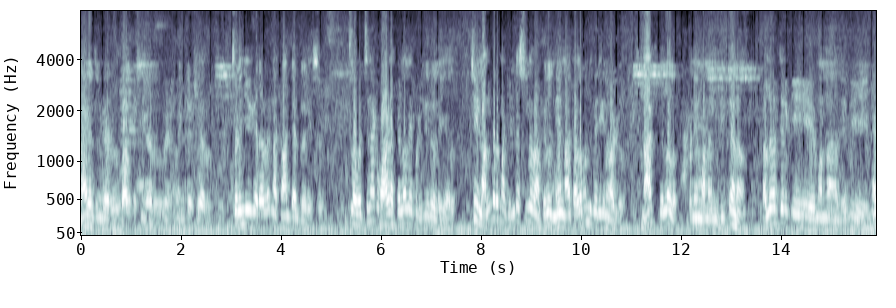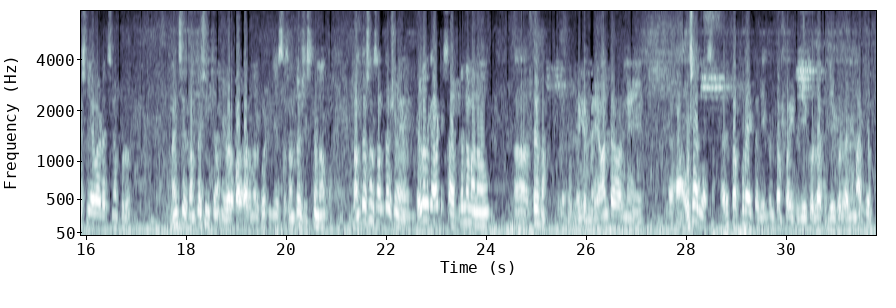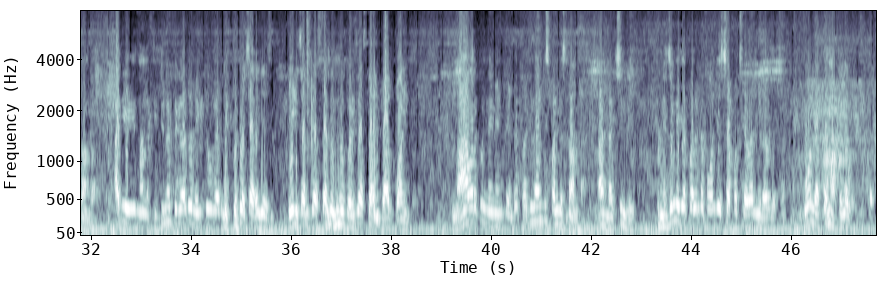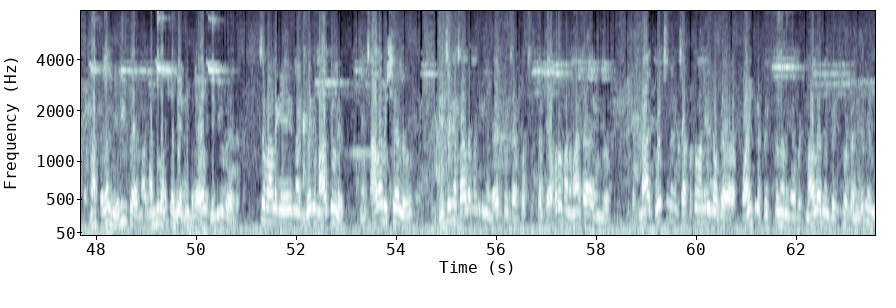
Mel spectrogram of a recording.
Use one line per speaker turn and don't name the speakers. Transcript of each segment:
నాగార్జున గారు బాలకృష్ణ గారు వెంకటేష్ గారు చిరంజీవి గారు వాళ్ళు నా కాంటెంపరీస్ ఇట్లా వచ్చినాక వాళ్ళ పిల్లలు ఇప్పుడు హీరోలు అయ్యారు. సో వీళ్ళందరూ మాకు ఇండస్ట్రీలో మా పిల్లలు నేను నా కళ్ళ ముందు పెరిగిన వాళ్ళు. నాకు పిల్లలు. ఇప్పుడు నేను మనం తిట్టాను. అల్లు అర్జున్కి మొన్న ఇది నేషనల్ అవార్డు వచ్చినప్పుడు మంచి సంతోషించాం. ఇవాళ పదహారు వందల కోట్లు చేస్తే సంతోషిస్తున్నాం. సంతోషం సంతోషమే. పిల్లలు కాబట్టి ఎప్పుడన్నా మనం తిడతాం. ఇక ఏమంటే వాళ్ళని హుషారు చేస్తాం. అరే తప్పురా ఇట్లా చేయకుండా తప్పు ఇట్లా చేయకూడదు అట్లా చేయకూడదు అనే మాట చెప్తా ఉంటాం. అది మన తిట్టినట్టు కాదు నెగిటివ్ కాదు నెగిటివ్ ప్రచారం చేసి వీడి చంపేస్తాను నువ్వు పొడిచేస్తాను కాదు పాయింట్ నా వరకు నేను ఏంటంటే ప్రతిదానికి స్పందిస్తా ఉంటాను నాకు నచ్చింది. ఇప్పుడు నిజంగా చెప్పాలంటే ఫోన్ చేసి చెప్పొచ్చు కదా అని మీరు అడగచ్చు. ఫోన్ ఎక్కడ మా పిల్లలు? మా పిల్లలు ఎదిగిపోయారు. మాకు అందుబాటులో లేనంత లెవెల్కి ఎదిగిపోయారు. సో వాళ్ళకి నాకు వేరే మార్గం లేదు. నేను చాలా విషయాలు నిజంగా చాలా మందికి నేను డైరెక్ట్గా చెప్పొచ్చు. బట్ ఎవరు మన మాట ఏందో నాకు వచ్చి నేను చెప్పడం అనేది నేను ఒక పాయింట్గా పెట్టుకున్నాను కాబట్టి నాలో నేను పెట్టుకోవటానికి నేను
